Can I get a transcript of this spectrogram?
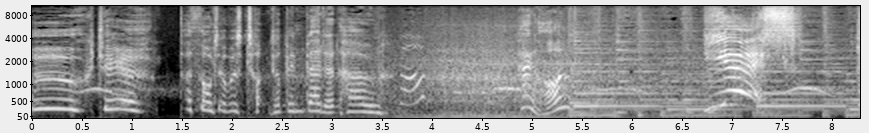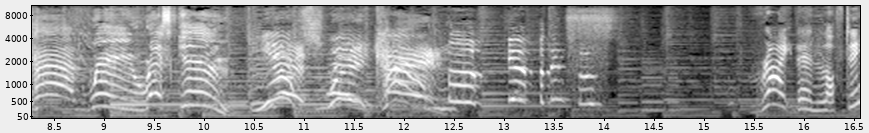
Oh dear. I thought I was tucked up in bed at home. Bob? Hang on. Yes! Can we rescue? Yes, we can. Uh, yeah, I think so. right then, Lofty.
